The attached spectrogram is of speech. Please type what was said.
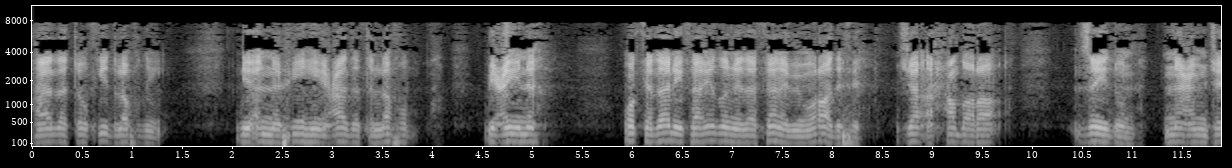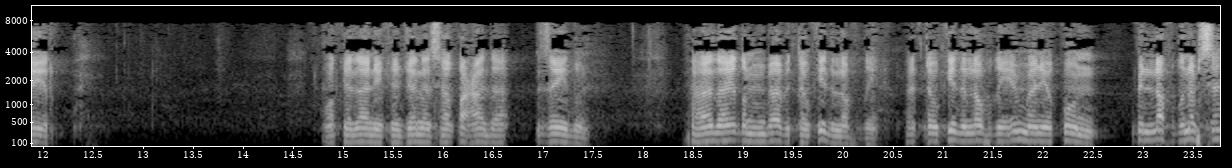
هذا توكيد لفظي. لأن فيه إعادة اللفظ بعينه. وكذلك أيضا إذا كان بمرادفه. جاء حضر زيد. نعم جير. وكذلك جلس قعد زيد. فهذا أيضا من باب التوكيد اللفظي. فالتوكيد اللفظي إما أن يكون باللفظ نفسه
